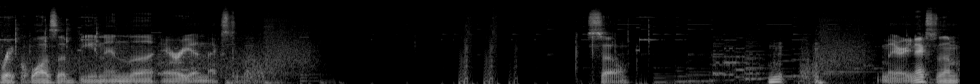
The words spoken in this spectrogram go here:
Rayquaza being in the area next to them. So, the area next to them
